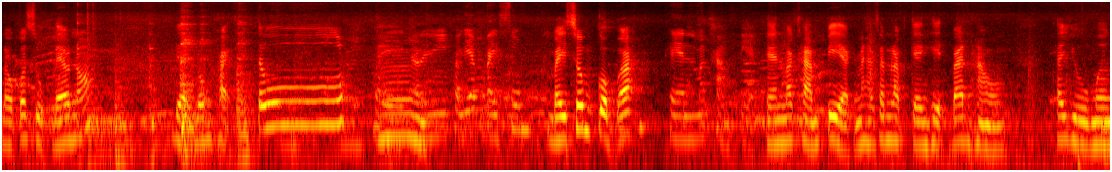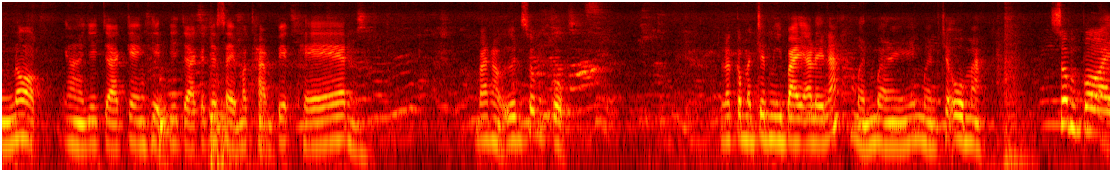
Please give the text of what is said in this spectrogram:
เราก็สุกแล้วเนาะเดือดลงผักอีตู้ใส่อันนี้เขาเรียกใบส้มใบส้มกบวะแทนมะขามเปียกแทนมะขามเปียกนะคะสำหรับแกงเห็ดบ้านเฮาถ้าอยู่เมืองนอกอ่ายายจ๋าแกงเห็ดยายจ๋าก็จะใส่มะขามเปียกแทน บ้านเฮาเอื้นส้มกบ แล้วก็มันจะมีใบอะไรนะ เหมือนเหมือนเหมือนชะอมอะส้มปล่อย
